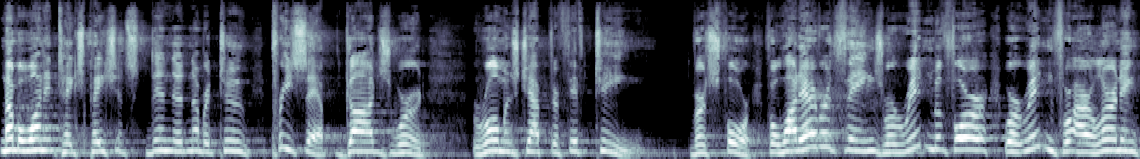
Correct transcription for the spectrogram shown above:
Number one, it takes patience. Then the number two, precept, God's word. Romans chapter 15, verse 4. For whatever things were written before were written for our learning,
